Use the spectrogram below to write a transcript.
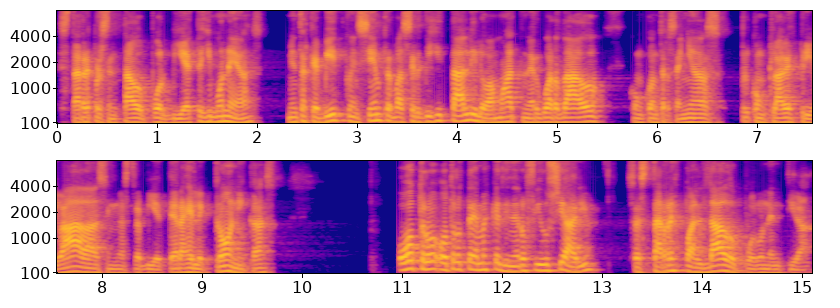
está representado por billetes y monedas, mientras que Bitcoin siempre va a ser digital y lo vamos a tener guardado con contraseñas, con claves privadas en nuestras billeteras electrónicas otro, otro tema es que el dinero fiduciario se está respaldado por una entidad.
